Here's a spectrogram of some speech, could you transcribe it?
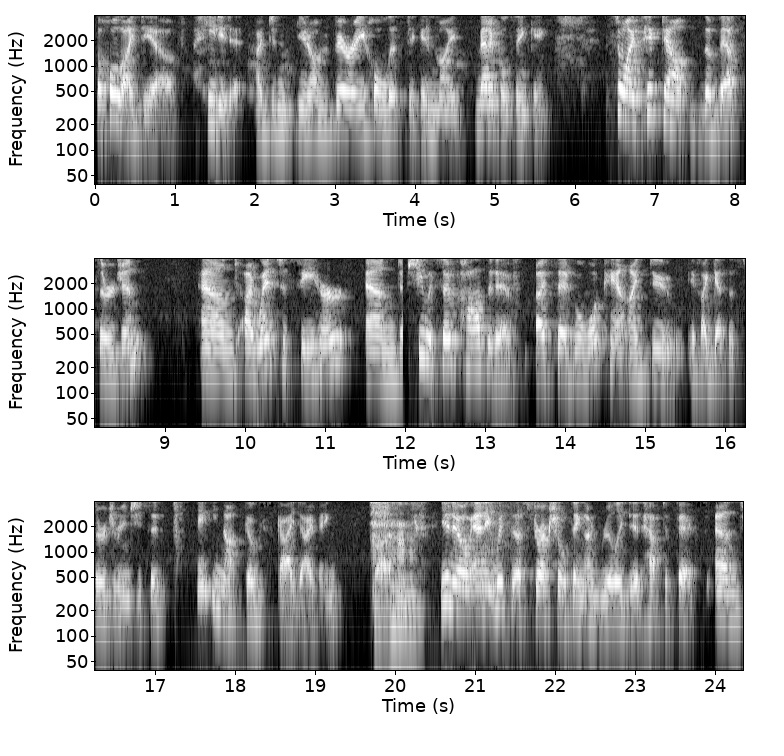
The whole idea of I hated it. I didn't, you know, I'm very holistic in my medical thinking. So I picked out the best surgeon and I went to see her and she was so positive. I said, Well, what can't I do if I get the surgery? And she said, Maybe not go skydiving. You know, and it was a structural thing I really did have to fix. And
